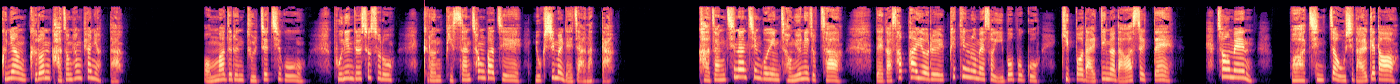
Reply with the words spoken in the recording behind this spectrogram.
그냥 그런 가정 형편이었다. 엄마들은 둘째 치고 본인들 스스로 그런 비싼 청바지에 욕심을 내지 않았다. 가장 친한 친구인 정윤이조차 내가 사파이어를 피팅룸에서 입어보고 기뻐 날뛰며 나왔을 때 처음엔 와 진짜 옷이 날개다.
